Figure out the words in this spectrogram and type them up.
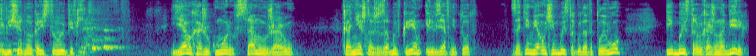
и бесчетного количества выпивки. Я выхожу к морю в самую жару. Конечно же, забыв крем или взяв не тот. Затем я очень быстро куда-то плыву и быстро выхожу на берег,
